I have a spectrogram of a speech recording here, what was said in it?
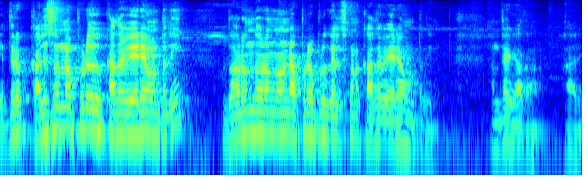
ఇద్దరు కలిసి ఉన్నప్పుడు కథ వేరే ఉంటుంది. దూరం దూరంగా ఉండి అప్పుడప్పుడు కలుసుకున్న కథ వేరే ఉంటుంది. అంతే కదా అది.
